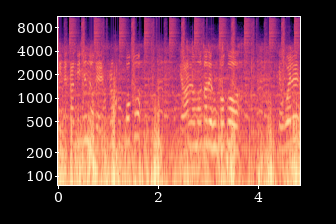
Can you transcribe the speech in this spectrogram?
y me están diciendo que afloja un poco, que van los motores un poco que huelen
